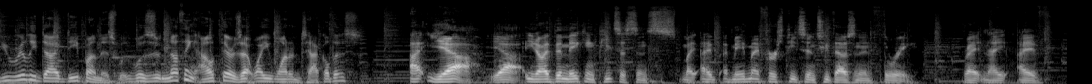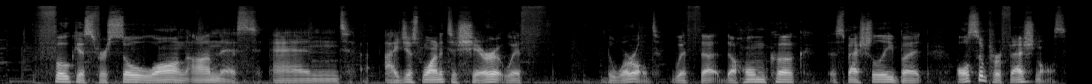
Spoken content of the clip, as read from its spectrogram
you really dive deep on this. Was there nothing out there? Is that why you wanted to tackle this? Uh, yeah, yeah. You know, I've been making pizza since my I, I made my first pizza in 2003, right? And I, I've focused for so long on this, and I just wanted to share it with the world, with the, the home cook especially, but also professionals.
